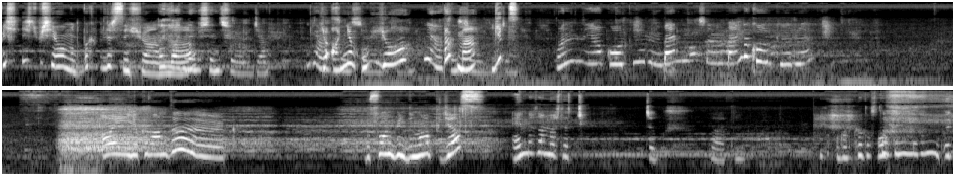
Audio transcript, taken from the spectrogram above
bir, hiçbir şey olmadı. Bakabilirsin şu Ben anda. anneme seni söyleyeceğim. Ya annem uyuyor. Bakma. Git. Bana ne ya korkuyorum. Ben de insanım. Ben de korkuyorum. Ay yakalandık. Bu son günde ne yapacağız? En baştan başla çık. Çık. zaten. Arkadaşlar benim ödüm.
